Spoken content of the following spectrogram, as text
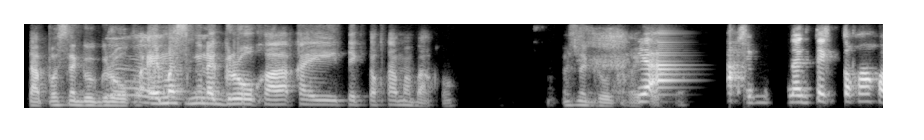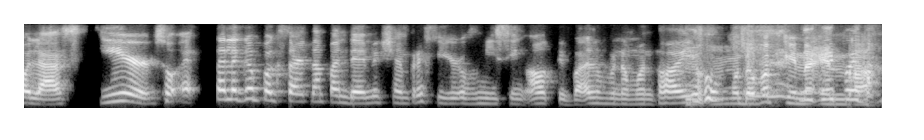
Tapos nag-grow ka. Mm. Eh, mas nag-grow ka kay TikTok, tama ba ako? Mas nag-grow ka kay yeah. TikTok nag-TikTok ako last year. So, eh, talagang pag-start ng pandemic, syempre, fear of missing out, di ba? Alam mo naman tayo. Dapat ina-in na.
